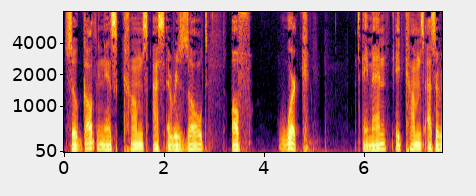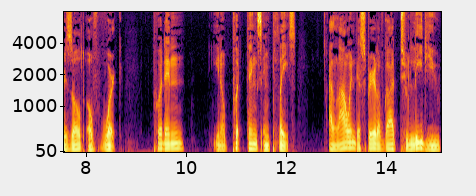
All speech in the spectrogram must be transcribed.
So godliness comes as a result of work. Amen. It comes as a result of work. Putting, you know, put things in place. Allowing the Spirit of God to lead you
